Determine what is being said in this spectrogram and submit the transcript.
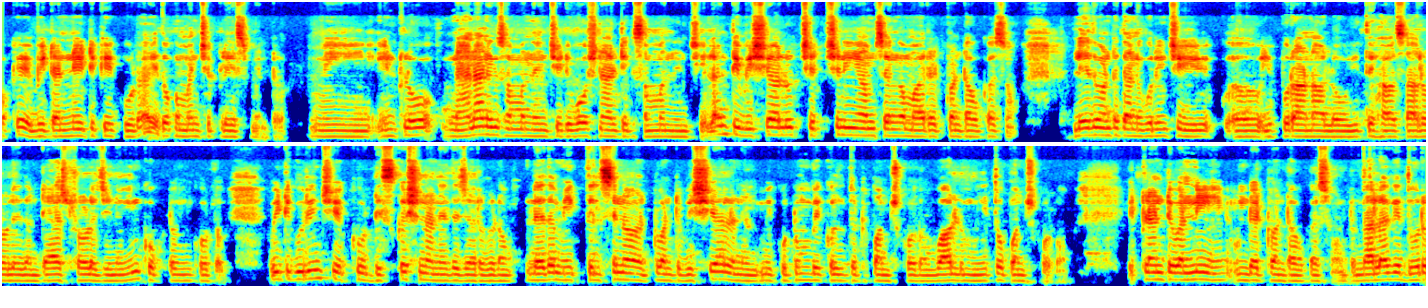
ఓకే వీటన్నిటికీ కూడా ఇది ఒక మంచి ప్లేస్మెంట్. మీ ఇంట్లో జ్ఞానానికి సంబంధించి డివోషనాలిటీకి సంబంధించి ఇలాంటి విషయాలు చర్చనీయాంశంగా మారేటువంటి అవకాశం లేదు అంటే దాని గురించి ఈ పురాణాలు ఇతిహాసాలు లేదంటే ఆస్ట్రాలజీని ఇంకొకటో ఇంకోటో వీటి గురించి ఎక్కువ డిస్కషన్ అనేది జరగడం లేదా మీకు తెలిసినటువంటి విషయాలని మీ కుటుంబీకులతో పంచుకోవడం వాళ్ళు మీతో పంచుకోవడం ఇట్లాంటివన్నీ ఉండేటువంటి అవకాశం ఉంటుంది. అలాగే దూర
